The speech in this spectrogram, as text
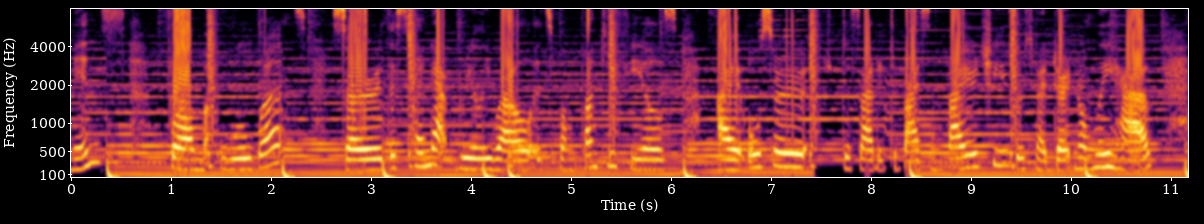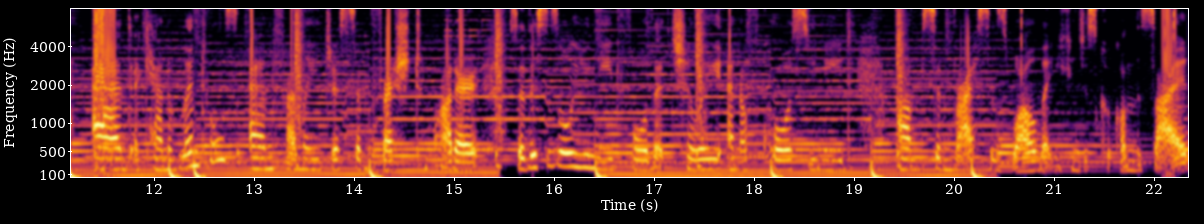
mince from Woolworths. So this turned out really well. It's from Funky Fields. I also decided to buy some bio cheese, which I don't normally have, and a can of lentils and finally just some fresh tomato so this is all you need for the chili and of course you need um, some rice as well that you can just cook on the side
